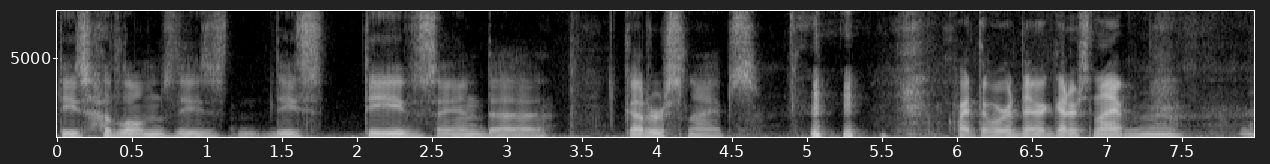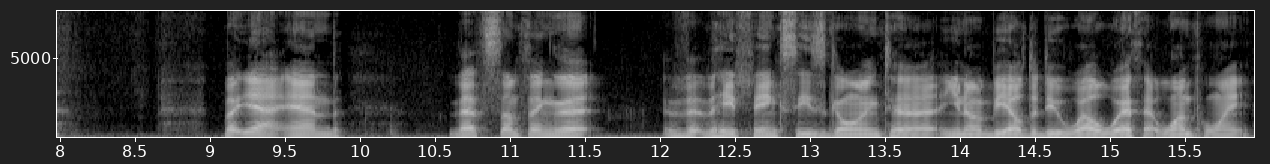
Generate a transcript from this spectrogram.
these hoodlums, these these thieves and uh, gutter snipes. Quite the word there, gutter snipe. But yeah, and that's something that that he thinks he's going to, you know, be able to do well with at one point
